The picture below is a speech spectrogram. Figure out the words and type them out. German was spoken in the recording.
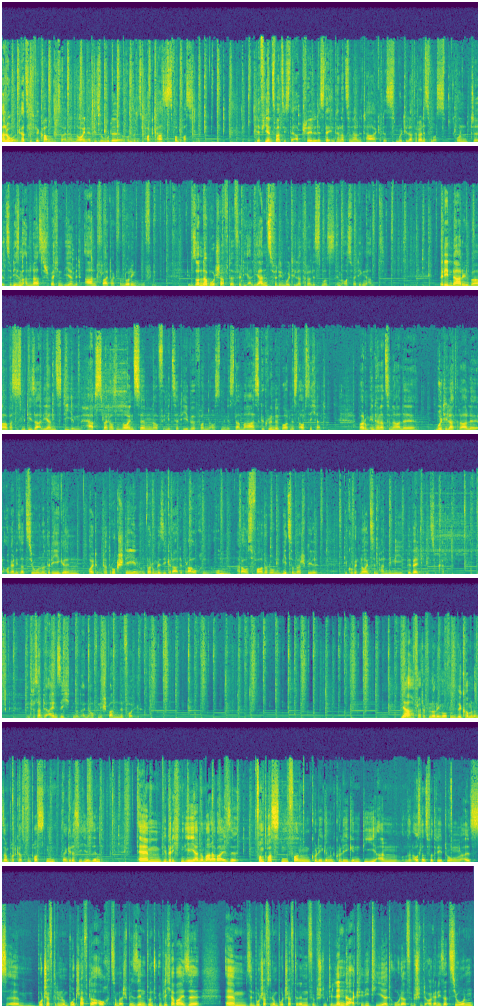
Hallo und herzlich willkommen zu einer neuen Episode unseres Podcasts vom Posten. Der 24. April ist der internationale Tag des Multilateralismus und äh, zu diesem Anlass sprechen wir mit Arndt Freitag von Loringhofen, dem Sonderbotschafter für die Allianz für den Multilateralismus im Auswärtigen Amt. Wir reden darüber, was es mit dieser Allianz, die im Herbst 2019 auf Initiative von Außenminister Maas gegründet worden ist, auf sich hat, warum internationale multilaterale Organisationen und Regeln heute unter Druck stehen und warum wir sie gerade brauchen, um Herausforderungen wie zum Beispiel die Covid-19-Pandemie bewältigen zu können. Interessante Einsichten und eine hoffentlich spannende Folge. Ja, Herr Freitag von Loringhofen, willkommen in unserem Podcast vom Posten. Danke, dass Sie hier sind. Ähm, wir berichten dir ja normalerweise vom Posten von Kolleginnen und Kollegen, die an unseren Auslandsvertretungen als ähm, Botschafterinnen und Botschafter auch zum Beispiel sind. Und üblicherweise ähm, sind Botschafterinnen und Botschafterinnen für bestimmte Länder akkreditiert oder für bestimmte Organisationen.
